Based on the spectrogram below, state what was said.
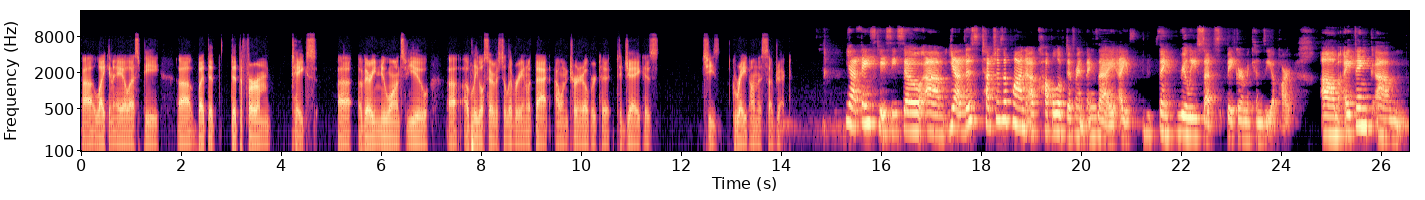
uh, like an alsp uh, but that that the firm takes uh, a very nuanced view uh, of legal service delivery. And with that, I want to turn it over to, to Jae because she's great on this subject. Yeah, thanks, Casey. So, um, yeah, this touches upon a couple of different things that I, I think really sets Baker McKenzie apart. Um, I think um,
